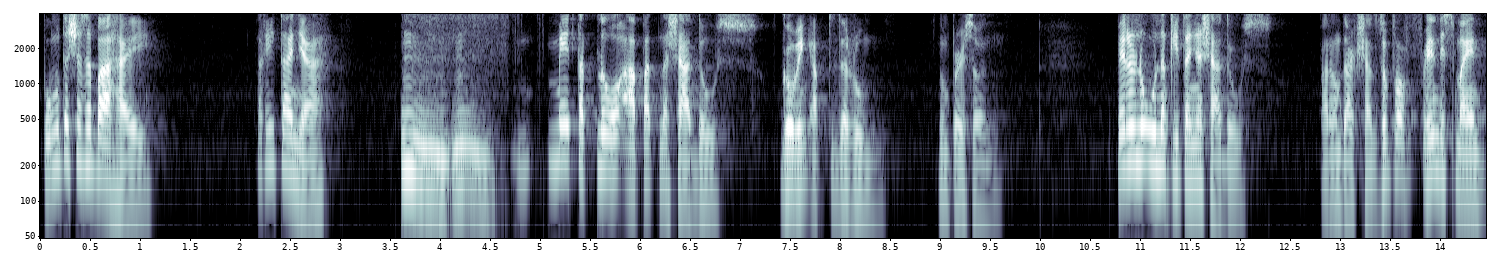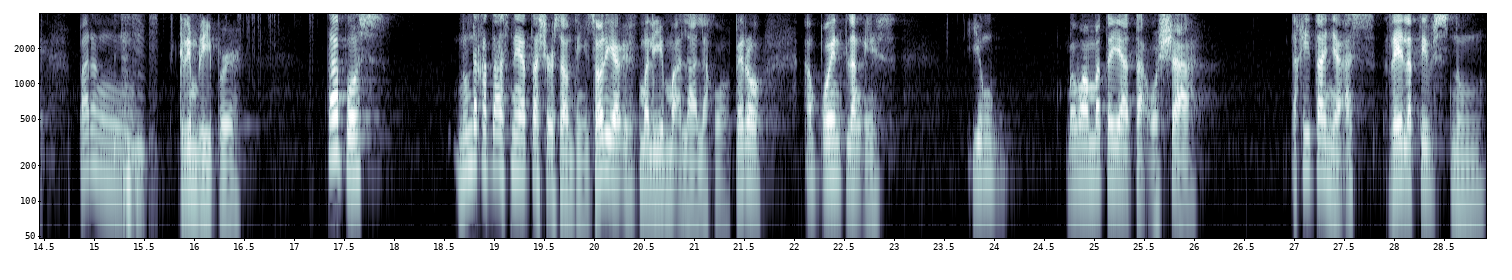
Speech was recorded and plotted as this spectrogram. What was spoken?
Pumunta siya sa bahay, nakita niya, Mm, mm. may tatlo o apat na shadows going up to the room ng person. Pero nung unang kita niya shadows, parang dark shadows. So in his mind, parang Grim Reaper. Tapos, nung nakataas na yata siya or something, sorry ah, if mali yung maalala ko, pero ang point lang is, yung mamamatay yata o siya, nakita niya as relatives nung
